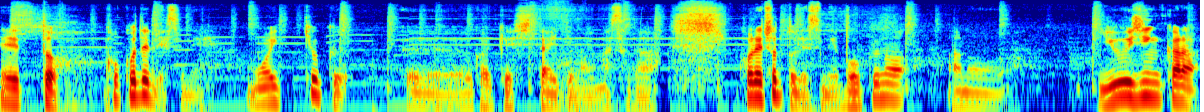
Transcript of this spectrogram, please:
えー、っとここでですねもう1曲おかけしたいと思いますがこれちょっとですね僕のあの友人から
